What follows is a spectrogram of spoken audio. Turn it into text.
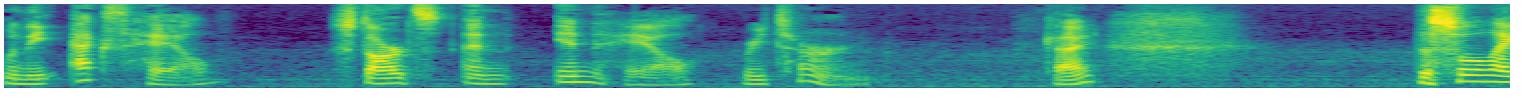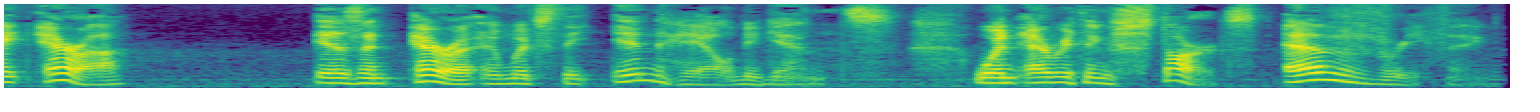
when the exhale starts an inhale return. Okay? The Soul Light era is an era in which the inhale begins. When everything starts, everything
